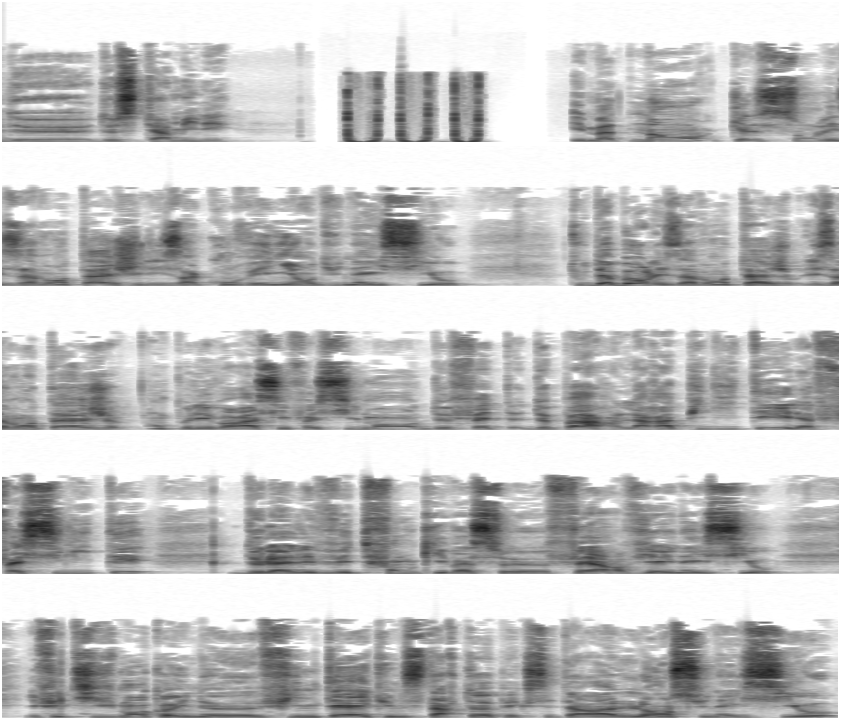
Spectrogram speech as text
de, de se terminer. Et maintenant, quels sont les avantages et les inconvénients d'une ICO Tout d'abord, les avantages. Les avantages, on peut les voir assez facilement de fait, de par la rapidité et la facilité de la levée de fonds qui va se faire via une ICO. Effectivement, quand une fintech, une startup, etc. lance une ICO,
